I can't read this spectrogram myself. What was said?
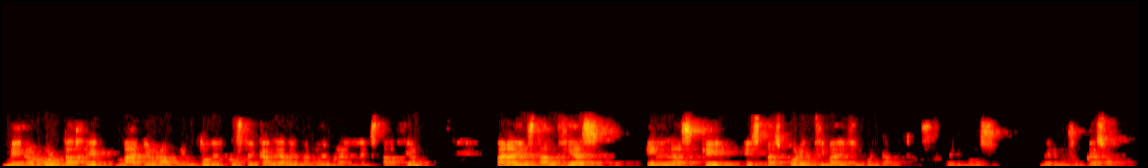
menor voltaje, mayor aumento del coste de cableado y mano de obra en la instalación para distancias en las que estás por encima de 50 metros. Veremos, un caso.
